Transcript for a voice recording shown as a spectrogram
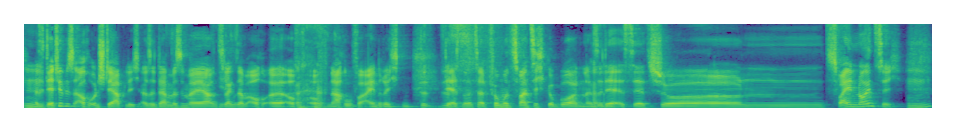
Mhm. Also der Typ ist auch unsterblich. Also da müssen wir ja uns langsam auch äh, auf, auf Nachrufe einrichten. Das, der ist 1925 geboren. Also der ist jetzt schon 92. Mhm.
